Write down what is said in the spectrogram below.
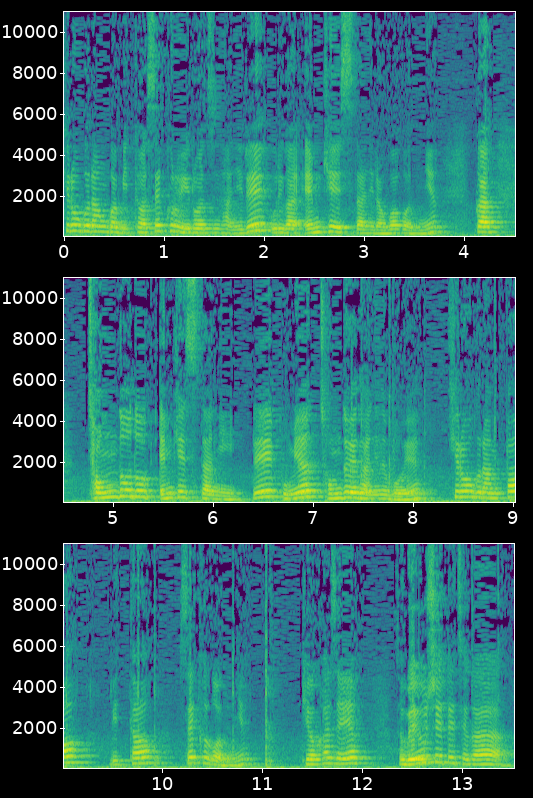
킬로그램과 미터와 sec로 이루어진 단위를 우리가 MKS 단위라고 하거든요. 그러니까 점도도 MKS 단위를 보면 점도의 단위는 뭐예요? 킬로그램 per 미터 sec거든요. 기억하세요? 그래서 외우실 때 제가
